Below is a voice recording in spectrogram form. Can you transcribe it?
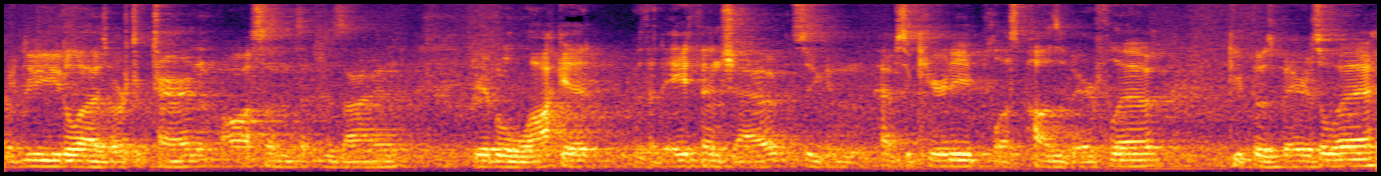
We do utilize Arctic Terran, awesome design. You're able to lock it with an eighth inch out so you can have security plus positive airflow, keep those bears away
